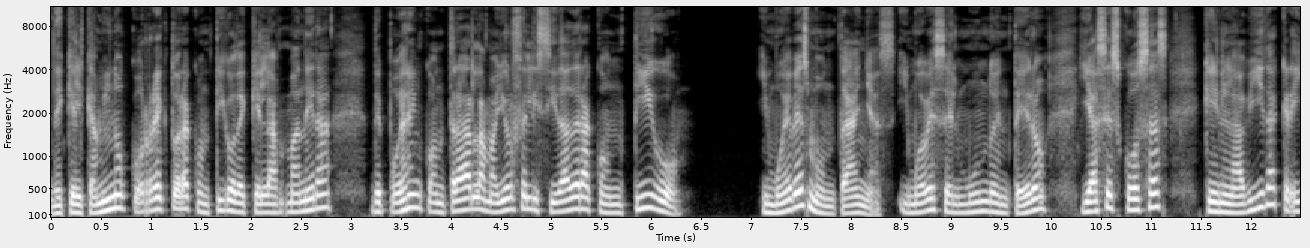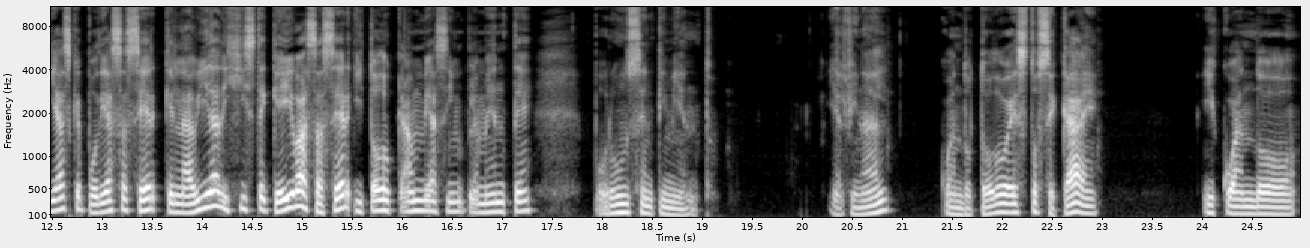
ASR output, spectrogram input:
de que el camino correcto era contigo, de que la manera de poder encontrar la mayor felicidad era contigo. Y mueves montañas, y mueves el mundo entero, y haces cosas que en la vida creías que podías hacer, que en la vida dijiste que ibas a hacer, y todo cambia simplemente por un sentimiento. Y al final, cuando todo esto se cae, y cuando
